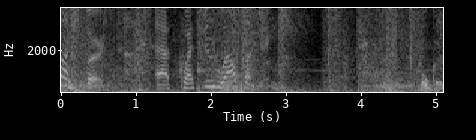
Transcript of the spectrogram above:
Punch first. Ask questions while punching. Okay.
